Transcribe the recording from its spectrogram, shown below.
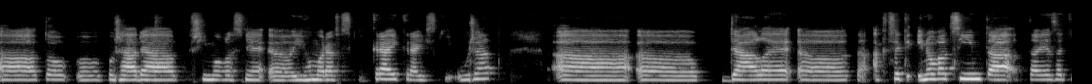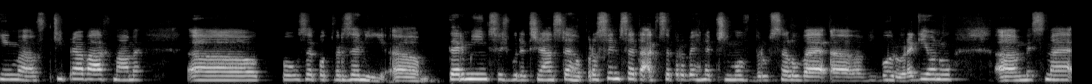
Uh, to pořádá přímo vlastně Jihomoravský kraj, krajský úřad. A dále uh, ta akce k inovacím, ta, ta je zatím v přípravách. Máme uh, pouze potvrzený termín, což bude 13. prosince. Ta akce proběhne přímo v Bruselu ve výboru regionu. My jsme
